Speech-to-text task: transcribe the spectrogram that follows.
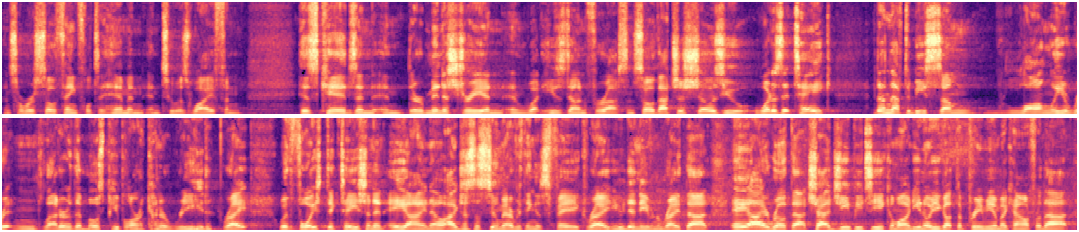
And so we're so thankful to him and, and to his wife and his kids and, and their ministry and, and what he's done for us. And so that just shows you what does it take? It doesn't have to be some longly written letter that most people aren't going to read, right? With voice dictation and AI now, I just assume everything is fake, right? You didn't even write that. AI wrote that. Chat GPT, come on, you know you got the premium account for that.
